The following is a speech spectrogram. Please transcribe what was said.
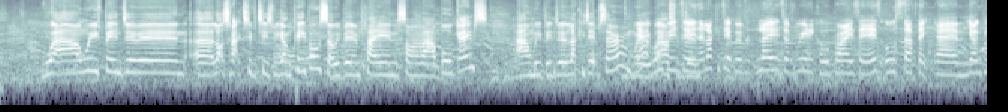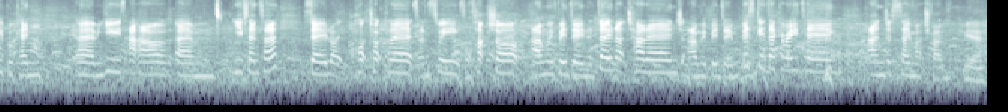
Well, we've been doing uh, lots of activities with young people. So we've been playing some of our board games, and we've been doing a Lucky Dip, Sarah. haven't we? Yeah, what we've been have we doing a lucky dip with loads of really cool prizes, all stuff that um, young people can um, use at our um, youth centre. So like hot chocolates and sweets and tuck shop, and we've been doing a donut challenge, and we've been doing biscuit decorating, and just so much fun. Yeah.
